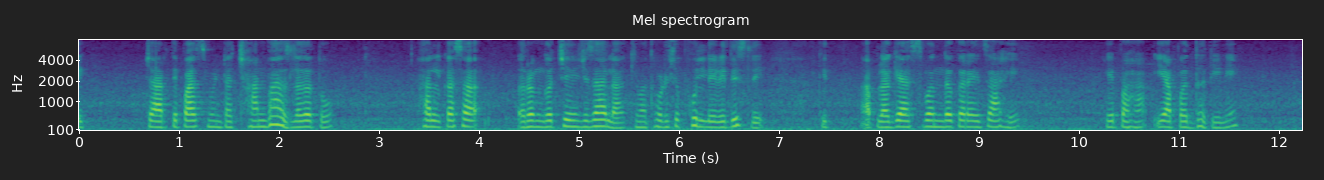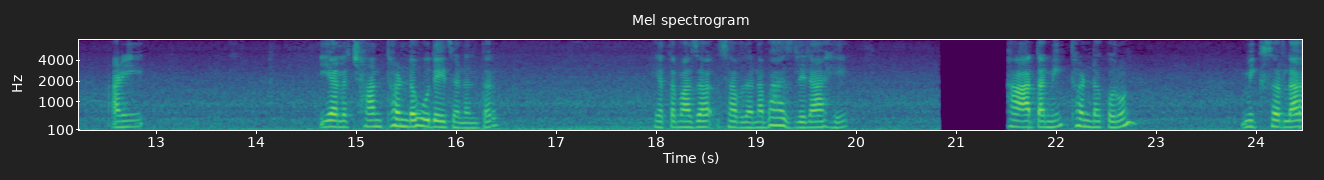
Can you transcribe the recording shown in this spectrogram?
एक चार ते पाच मिनटात छान भाजला जातो. हलकासा रंग चेंज झाला किंवा थोडेसे फुललेले दिसले की आपला गॅस बंद करायचा आहे. हे पहा या पद्धतीने. आणि याला छान थंड होऊ द्यायचं नंतर. हे आता माझा साबुदाणा भाजलेला आहे. हा आता मी थंड करून मिक्सरला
